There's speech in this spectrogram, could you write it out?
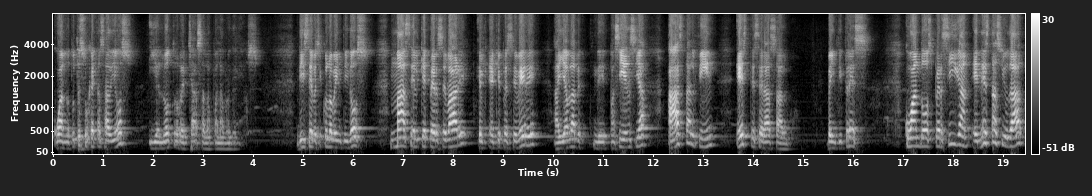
cuando tú te sujetas a Dios y el otro rechaza la palabra de Dios. Dice el versículo 22, más el que persevere, el, que persevere, ahí habla de, de paciencia, hasta el fin, este será salvo. 23. Cuando os persigan en esta ciudad,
